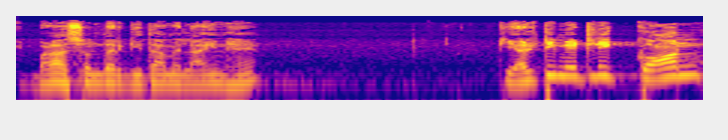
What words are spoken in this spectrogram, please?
एक बड़ा सुंदर गीता में लाइन है कि अल्टीमेटली कौन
